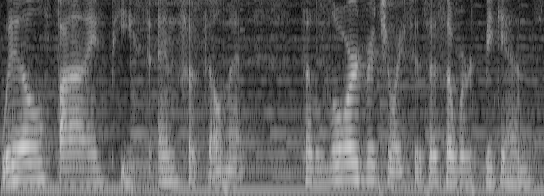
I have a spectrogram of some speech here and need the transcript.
will find peace and fulfillment. The Lord rejoices as the work begins.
